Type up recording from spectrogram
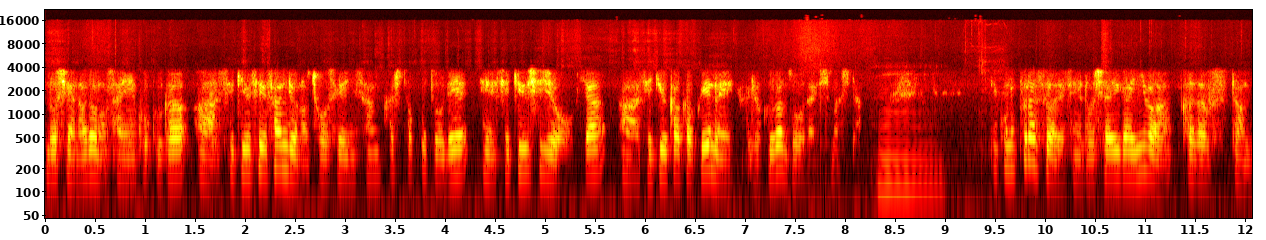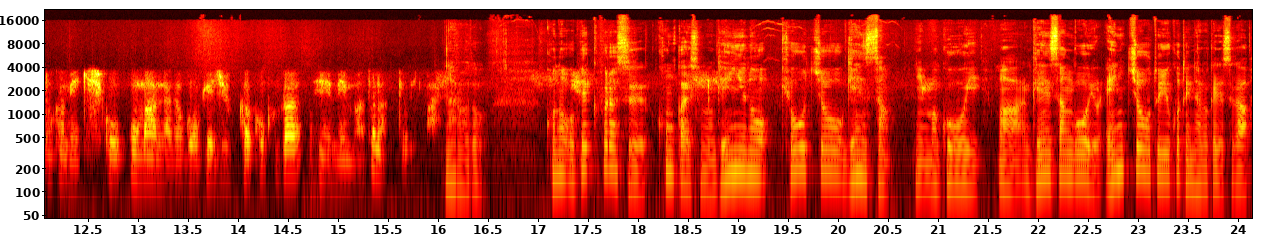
ロシアなどの産油国があ石油生産量の調整に参加したことで、えー、石油市場やあ石油価格への影響力が増大しました。でこのプラスはですねロシア以外にはカザフスタンとかメキシコ、オマーンなど合計10カ国が、えー、メンバーとなっておりますなるほど、この OPEC プラス、今回、その原油の協調減産にまあ合意、まあ、減産合意を延長ということになるわけですが、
